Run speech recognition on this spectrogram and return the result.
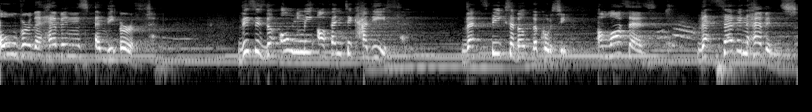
over the heavens and the earth. This is the only authentic hadith that speaks about the kursi. Allah says the seven heavens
